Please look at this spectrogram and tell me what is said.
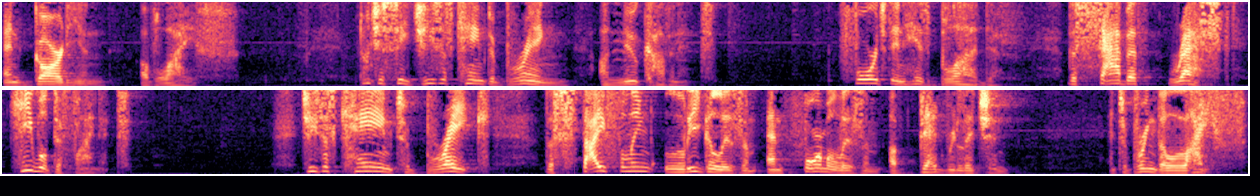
and guardian of life. Don't you see? Jesus came to bring a new covenant, forged in his blood, the Sabbath rest. He will define it. Jesus came to break the stifling legalism and formalism of dead religion and to bring the life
